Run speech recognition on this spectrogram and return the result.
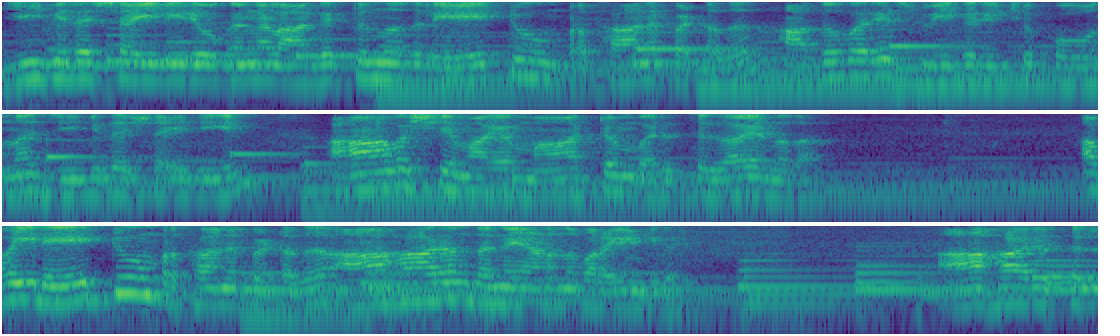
ജീവിതശൈലി രോഗങ്ങൾ അകറ്റുന്നതിൽ ഏറ്റവും പ്രധാനപ്പെട്ടത് അതുവരെ സ്വീകരിച്ചു പോകുന്ന ജീവിതശൈലിയിൽ ആവശ്യമായ മാറ്റം വരുത്തുക എന്നതാണ്. അവയിൽ ഏറ്റവും പ്രധാനപ്പെട്ടത് ആഹാരം തന്നെയാണെന്ന് പറയേണ്ടി വരും. ആഹാരത്തിൽ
